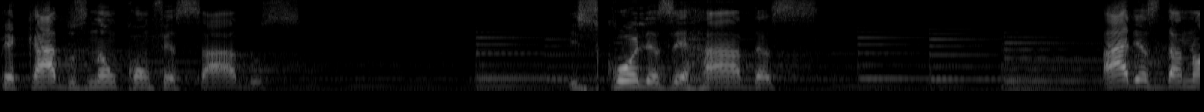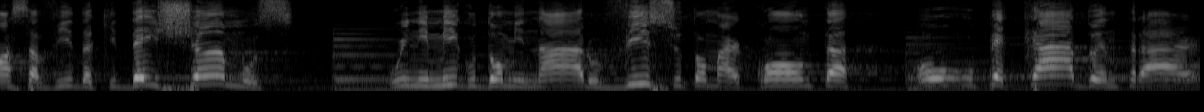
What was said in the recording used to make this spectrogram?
Pecados não confessados, escolhas erradas, áreas da nossa vida que deixamos o inimigo dominar, o vício tomar conta, ou o pecado entrar.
